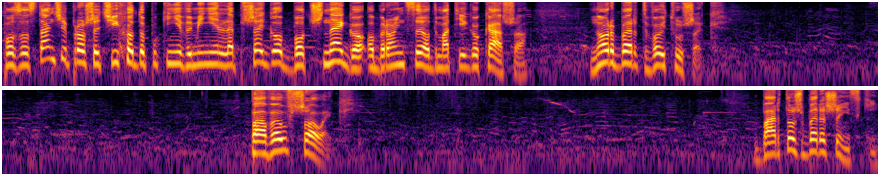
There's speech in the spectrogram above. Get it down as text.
Pozostańcie proszę cicho, dopóki nie wymienię lepszego bocznego obrońcy od Matiego Kasza. Norbert Wojtuszek. Paweł Wszołek. Bartosz Bereszyński.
